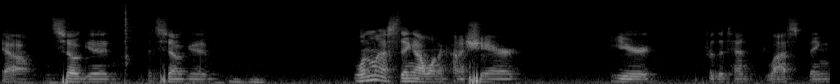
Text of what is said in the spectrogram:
Yeah, it's so good. It's so good. Mm-hmm. One last thing I want to kind of share here for the 10th last thing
